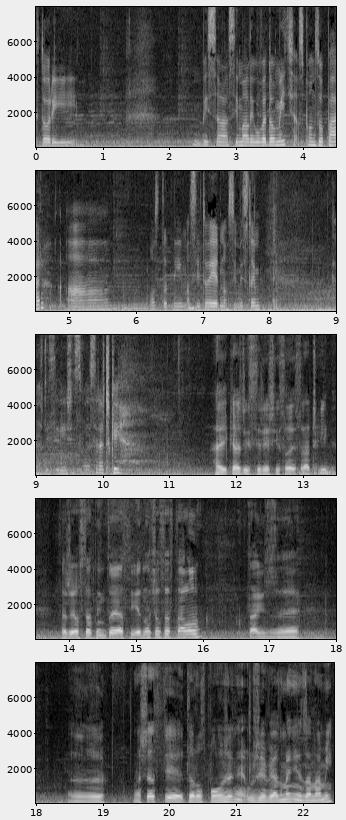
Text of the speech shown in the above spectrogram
ktorí by sa asi mali uvedomiť, aspoň zo pár a ostatným asi to je jedno, si myslím. Každý si rieši svoje sračky. Hej, každý si rieši svoje sračky, takže ostatným to je asi jedno, čo sa stalo. Takže e, našťastie to rozpoloženie už je viac menej za nami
